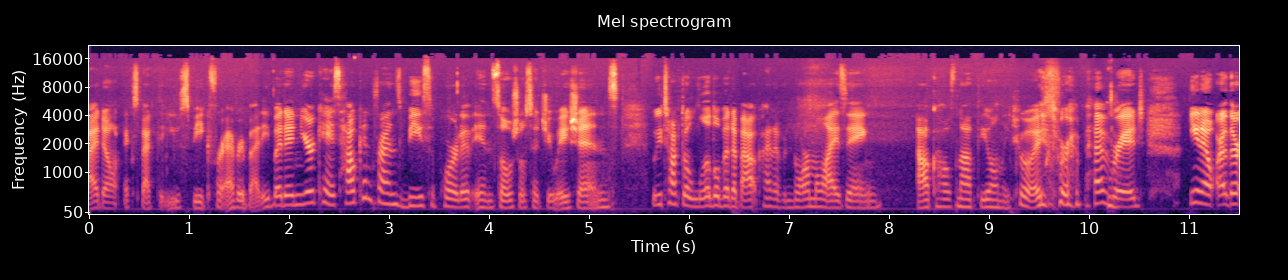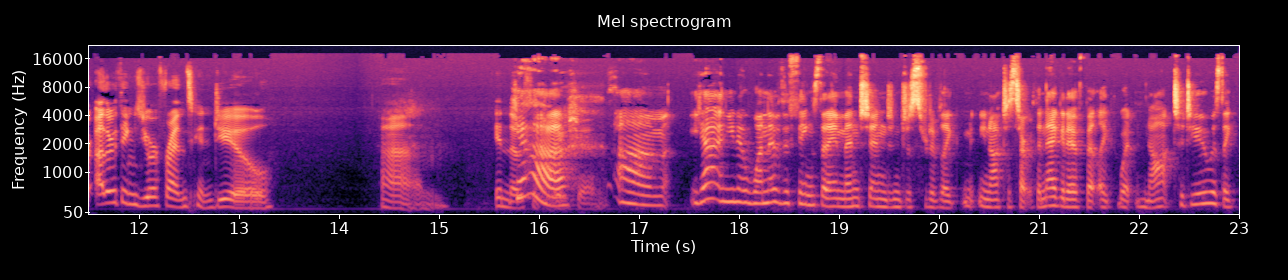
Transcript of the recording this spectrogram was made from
I don't expect that you speak for everybody, but in your case, how can friends be supportive in social situations? We talked a little bit about kind of normalizing alcohol's not the only choice for a beverage. you know, are there other things your friends can do um, in those yeah. situations? Um, yeah, and you know, one of the things that I mentioned, and just sort of like, you know, not to start with the negative, but like what not to do is like,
